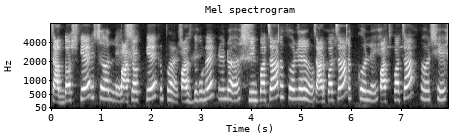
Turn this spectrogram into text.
চার দশকে। চল্লিশ? পাঁচ অক্ষে পাঁচ? দুগুণে। তিন পাঁচা। চার পাঁচা। পাঁচ পাঁচা। পঁচিশ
